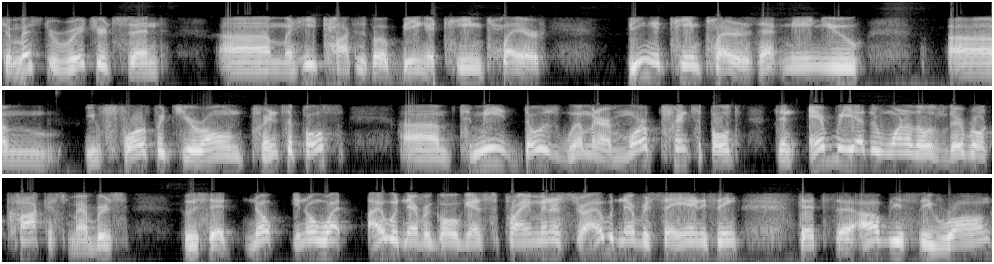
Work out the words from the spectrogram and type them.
to Mr. Richardson, um, when he talks about being a team player, being a team player, does that mean you um, you forfeit your own principles? Um, to me, those women are more principled than every other one of those Liberal caucus members who said, "Nope, you know what? I would never go against the prime minister. I would never say anything that's uh, obviously wrong."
